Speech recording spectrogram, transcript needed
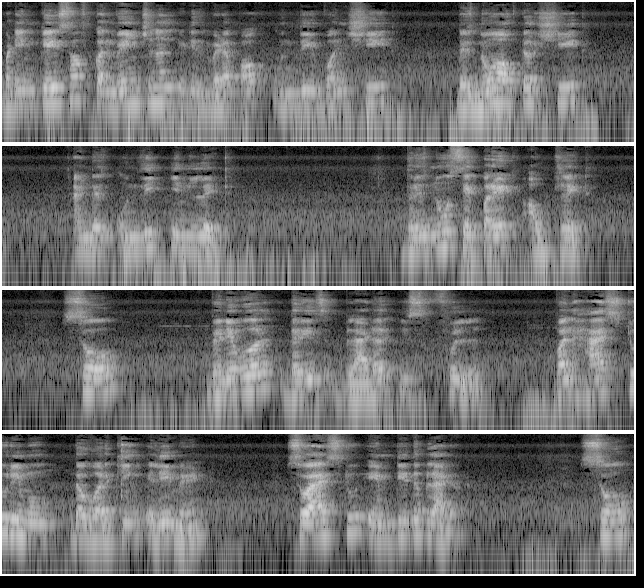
But in case of conventional it is made up of only one sheath, there is no outer sheath and there is only inlet. There is no separate outlet so whenever there is bladder is full one has to remove the working element so as to empty the bladder. So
